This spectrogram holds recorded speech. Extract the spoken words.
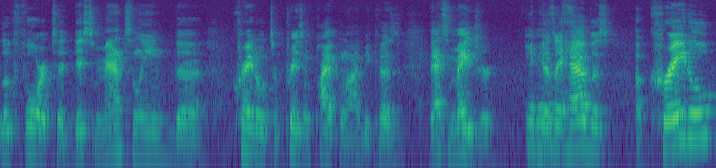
look forward to dismantling the cradle to prison pipeline because that's major. Because they have us a cradle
